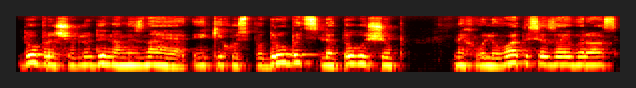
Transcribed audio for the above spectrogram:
добре, що людина не знає якихось подробиць для того, щоб не хвилюватися зайвий раз,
